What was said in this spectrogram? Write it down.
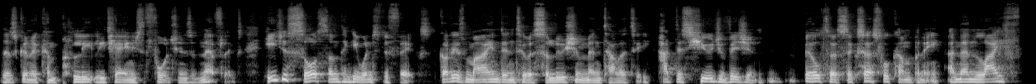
that's going to completely change the fortunes of Netflix. He just saw something he wanted to fix, got his mind into a solution mentality, had this huge vision, built a successful company and then life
